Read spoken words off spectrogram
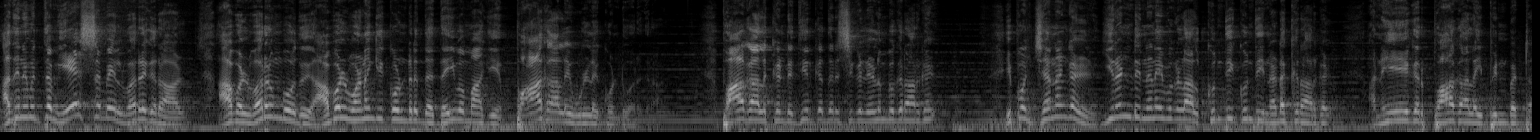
அது நிமித்தம் ஏசபேல் வருகிறாள். அவள் வரும்போது அவள் வணங்கி கொண்டிருந்த தெய்வமாகிய பாகாலை உள்ளே கொண்டு வருகிறாள். பாகாலுக்கென்று தீர்க்கதரிசிகள் எழும்புகிறார்கள். இப்போ ஜனங்கள் இரண்டு நினைவுகளால் குந்தி குந்தி நடக்கிறார்கள். அநேகர் பாகாலை பின்பற்ற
